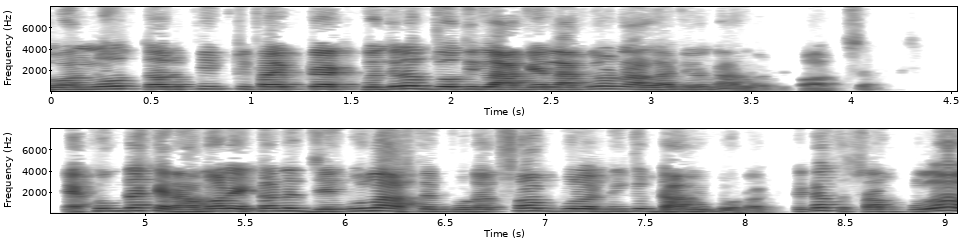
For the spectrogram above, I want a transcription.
চুয়ান্ন তার ফিফটি অ্যাড করে দিলাম। যদি লাগে, লাগল, না লাগলে, না লাগল। আচ্ছা। এখন দেখেন, আমার এখানে যেগুলো আছে প্রোডাক্ট সবগুলো কিন্তু দামি প্রোডাক্ট ঠিক আছে? সবগুলা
